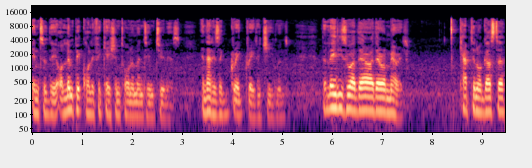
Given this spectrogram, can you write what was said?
into the Olympic qualification tournament in Tunis. And that is a great, great achievement. The ladies who are there are there on merit. Captain Augusta,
